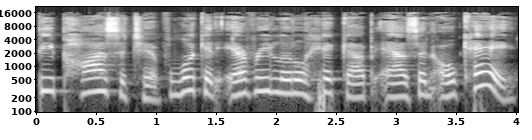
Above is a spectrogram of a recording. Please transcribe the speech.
Be positive. Look at every little hiccup as an okay.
